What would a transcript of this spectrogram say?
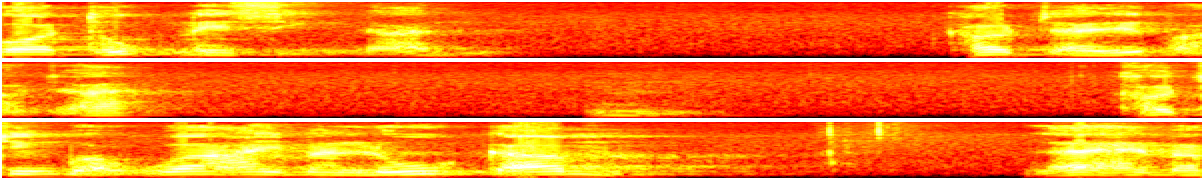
ก็ทุกในสิ่งนั้น เข้าใจหรือเปล่าจ๊ะอืมเขาจึงบอกว่าให้มันรู้กรรม และให้มา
